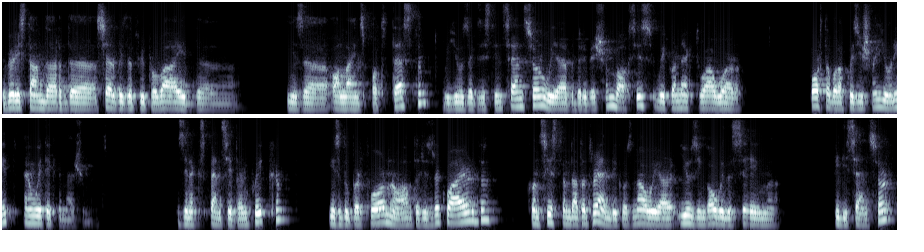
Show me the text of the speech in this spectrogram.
The very standard uh, service that we provide uh, is an online spot test. We use existing sensor, we have derivation boxes, we connect to our portable acquisition unit, and we take the measurement. It's inexpensive and quick, easy to perform, no outage is required, consistent data trend because now we are using always the same PD sensor,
